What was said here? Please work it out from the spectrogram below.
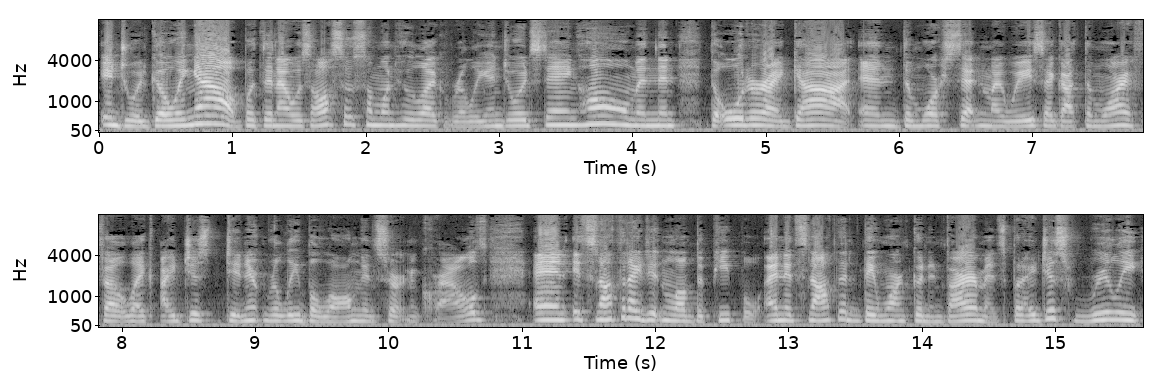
enjoyed going out, but then I was also someone who like really enjoyed staying home. And then the older I got and the more set in my ways I got, the more I felt like I just didn't really belong in certain crowds. And it's not that I didn't love the people and it's not that they weren't good environments, but I just really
